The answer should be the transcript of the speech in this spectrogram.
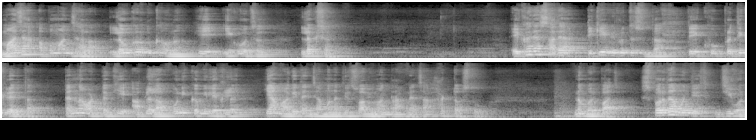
माझा अपमान झाला लवकर दुखावणं हे इगोचं लक्षण. एखाद्या साध्या टीकेविरुद्ध सुद्धा ते खूप प्रतिक्रिया देतात. त्यांना वाटतं की आपल्याला कोणी कमी लेखलं यामागे त्यांच्या मनातील स्वाभिमान राखण्याचा हट्ट असतो. नंबर पाच स्पर्धा म्हणजेच जीवन.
